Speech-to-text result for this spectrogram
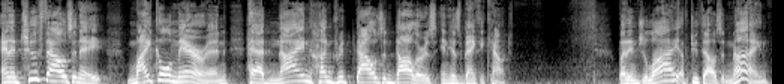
And in 2008, Michael Marin had $900,000 in his bank account. But in July of 2009,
